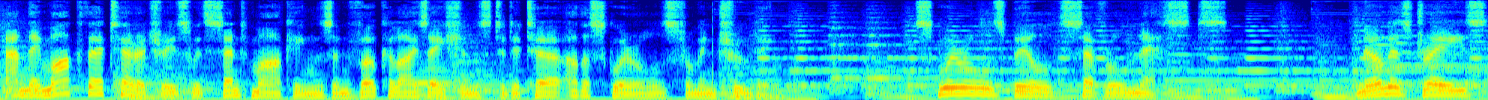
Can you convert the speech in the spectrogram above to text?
And they mark their territories with scent markings and vocalizations to deter other squirrels from intruding. Squirrels build several nests. Known as dreys,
